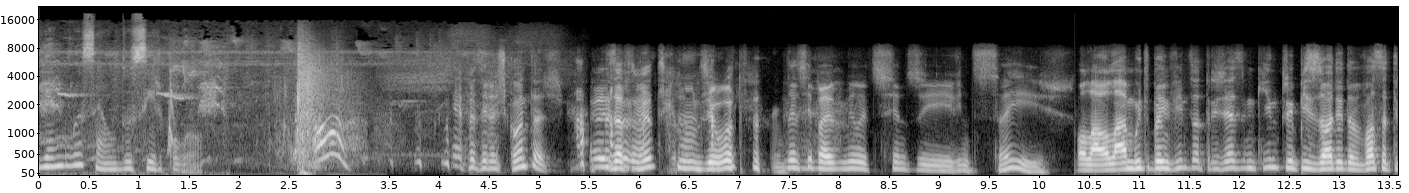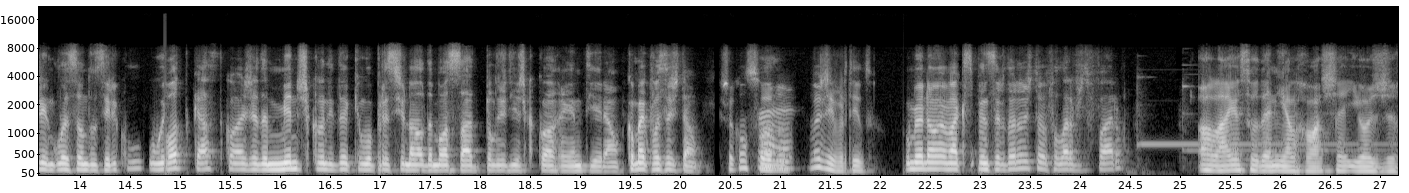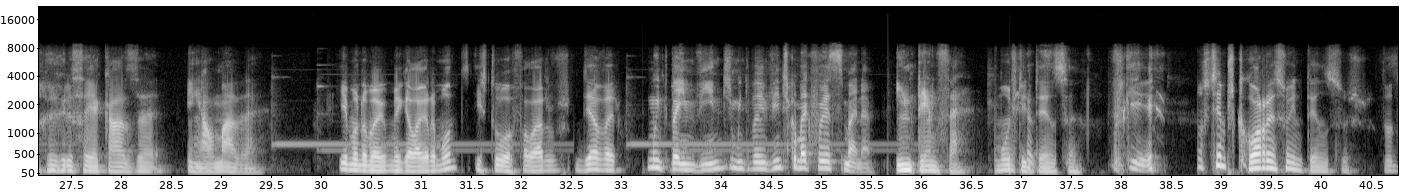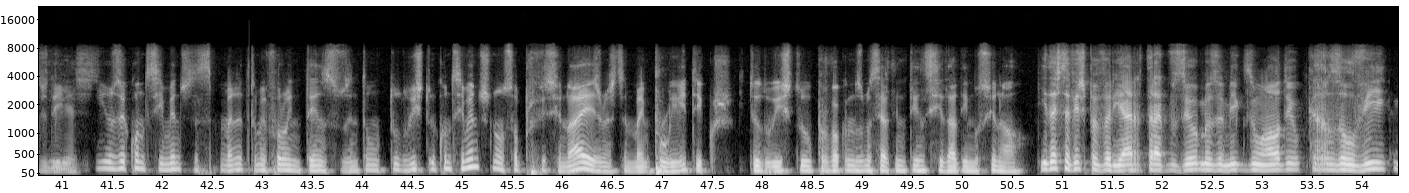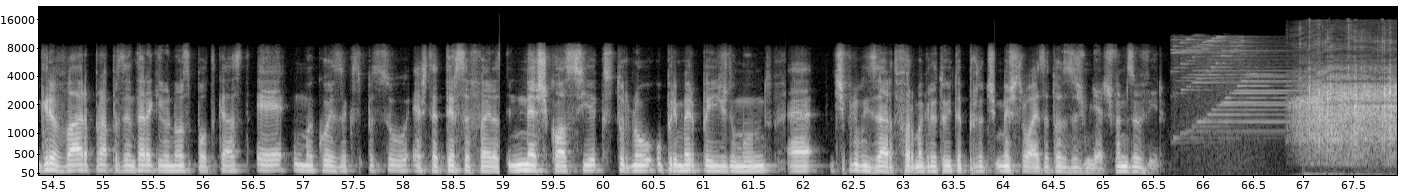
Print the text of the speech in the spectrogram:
triangulação do círculo. É fazer as contas? Exatamente, como um dizia o outro. Deve ser para 1826. Olá, olá, muito bem-vindos ao 35 episódio da vossa Triangulação do Círculo, o podcast com a agenda menos escondida que um operacional da Mossad pelos dias que correm em Teherão. Como é que vocês estão? Estou com sono, mas divertido. O meu nome é Max Spencer Donas, estou a falar-vos de Faro. Olá, eu sou Daniel Rocha e hoje regressei a casa em Almada. E o meu nome é Miguel Agramonte e estou a falar-vos de Aveiro. Muito bem-vindos, muito bem-vindos. Como é que foi a semana? Intensa, Muito intensa. Porquê? Os tempos que correm são intensos. Todos os dias. E os acontecimentos da semana também foram intensos. Então, tudo isto, acontecimentos não só profissionais, mas também políticos, e tudo isto provoca-nos uma certa intensidade emocional. E desta vez, para variar, trago-vos eu, meus amigos, um áudio que resolvi gravar para apresentar aqui no nosso podcast. É uma coisa que se passou esta terça-feira na Escócia, que se tornou o primeiro país do mundo a disponibilizar de forma gratuita produtos menstruais a todas as mulheres. Vamos ouvir.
